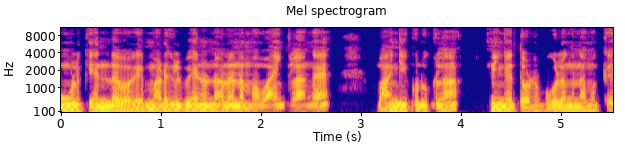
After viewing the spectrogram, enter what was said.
உங்களுக்கு எந்த வகை மாடுகள் வேணும்னாலும் நம்ம வாங்கிக்கலாங்க. வாங்கி கொடுக்கலாம். நீங்கள் தொடர்பு கொள்ளுங்க நமக்கு.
